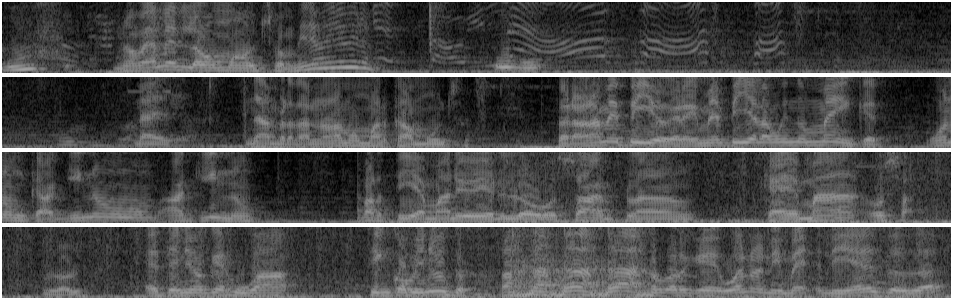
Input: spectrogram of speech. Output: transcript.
Uf, no vean el low motion Mira, mira, mira uh. Nice Nah, en verdad no lo hemos marcado mucho Pero ahora me pillo, ¿queréis que me pille la Windows Maker? Bueno, aunque aquí no, aquí no Partida Mario y el lobo, ¿sabes? En plan, que además, o sea, lol He tenido que jugar 5 minutos Porque, bueno, ni, ni eso, ¿sabes?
